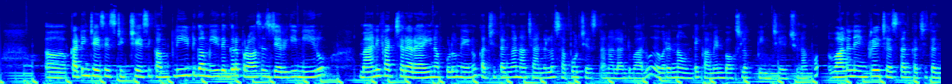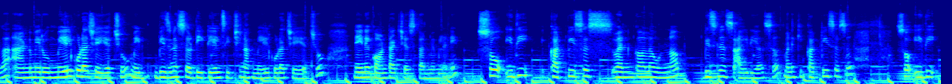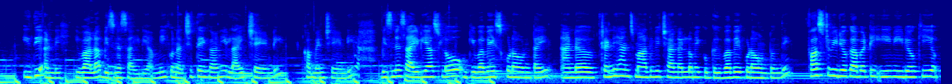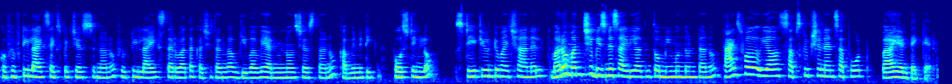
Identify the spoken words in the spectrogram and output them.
కటింగ్ చేసి స్టిచ్ చేసి కంప్లీట్గా మీ దగ్గర ప్రాసెస్ జరిగి మీరు మ్యానుఫ్యాక్చరర్ అయినప్పుడు నేను ఖచ్చితంగా నా ఛానల్లో సపోర్ట్ చేస్తాను. అలాంటి వాళ్ళు ఎవరైనా ఉంటే కమెంట్ బాక్స్లో పిన్ చేయొచ్చు నాకు. వాళ్ళని ఎంకరేజ్ చేస్తాను ఖచ్చితంగా. అండ్ మీరు మెయిల్ కూడా చేయొచ్చు. మీ బిజినెస్ డీటెయిల్స్ ఇచ్చి నాకు మెయిల్ కూడా చేయొచ్చు. నేనే కాంటాక్ట్ చేస్తాను మిమ్మల్ని. సో ఇది కట్ పీసెస్ వెనకాల ఉన్న బిజినెస్ ఐడియాస్ మనకి కట్ పీసెస్ సో ఇది ఇది అండి ఇవాళ బిజినెస్ ఐడియా. మీకు నచ్చితే కానీ లైక్ చేయండి కమెంట్ చేయండి. బిజినెస్ ఐడియాస్లో గివ్ అవేస్ కూడా ఉంటాయి. అండ్ ట్రెండ్ హ్యాండ్స్ మాధవి ఛానల్లో మీకు గివ్ అవే కూడా ఉంటుంది. ఫస్ట్ వీడియో కాబట్టి ఈ వీడియోకి ఒక ఫిఫ్టీ లైక్స్ ఎక్స్పెక్ట్ చేస్తున్నాను. ఫిఫ్టీ లైక్స్ తర్వాత ఖచ్చితంగా గివ్ అవే అనౌన్స్ చేస్తాను కమ్యూనిటీ పోస్టింగ్లో. స్టేట్ యూన్ టు మై ఛానల్ మరో మంచి బిజినెస్ ఐడియాతో మీ ముందు ఉంటాను thanks for your subscription and support bye and take care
